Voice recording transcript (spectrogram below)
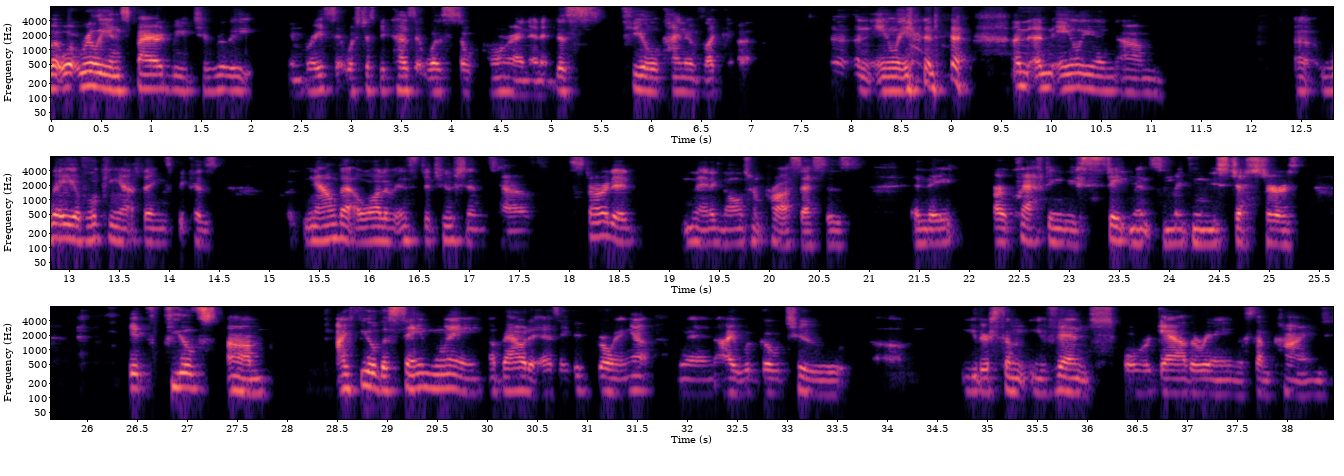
But what really inspired me to really embrace it was just because it was so foreign and it does feel kind of like a, an alien, an, an alien um, uh, way of looking at things because now that a lot of institutions have started land acknowledgement processes and they are crafting these statements and making these gestures it feels um, I feel the same way about it as I did growing up when I would go to um, either some event or gathering of some kind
